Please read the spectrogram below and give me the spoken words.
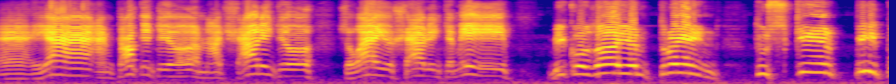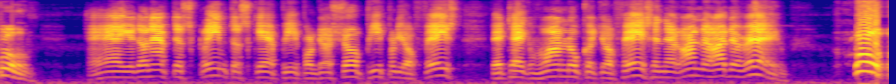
Uh, yeah, I'm talking to you. I'm not shouting to you. So why are you shouting to me? Because I am trained to scare people. Hey, you don't have to scream to scare people. Just show people your face. They take one look at your face and they're on the other way. Ha!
